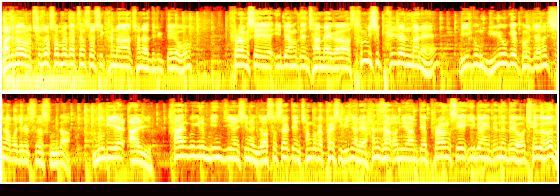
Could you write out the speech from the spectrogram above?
마지막으로 추석 선물 같은 소식 하나 전해드릴게요. 프랑스에 입양된 자매가 38년 만에 미국 뉴욕에 거주하는 친아버지를 찾았습니다. 무리엘 알리. 한국 이름 민지연 씨는 6살 땐 1982년에 한 살 언니와 함께 프랑스에 입양이 됐는데요. 최근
